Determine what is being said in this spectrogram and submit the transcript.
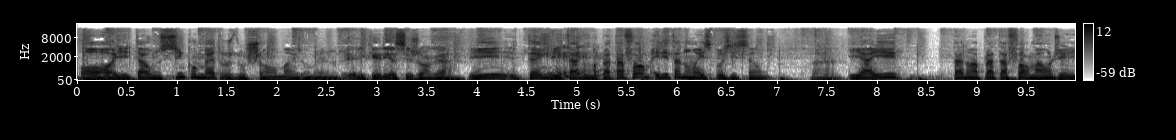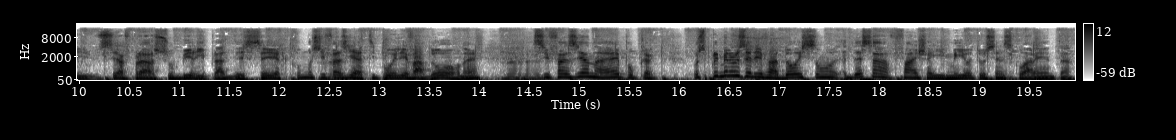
Ó, ele tá uns 5 metros do chão, mais ou menos. Ele queria se jogar. E tem, ele tá numa plataforma, ele tá numa exposição. E aí tá numa plataforma onde ele serve para subir e para descer, como se fazia tipo elevador, né? Se fazia na época. Os primeiros elevadores são dessa faixa aí, 1840.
